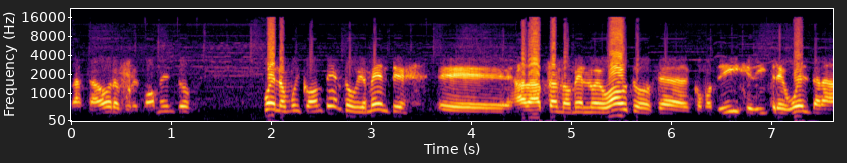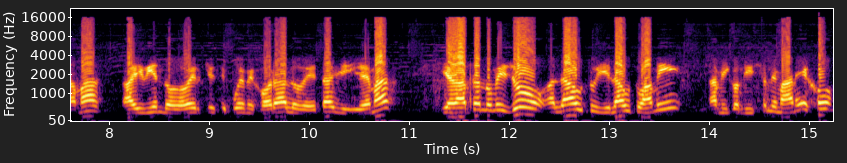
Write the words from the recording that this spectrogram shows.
hasta ahora por el momento. Bueno, muy contento obviamente, eh, adaptándome al nuevo auto, o sea, como te dije, di tres vueltas nada más, ahí viendo a ver qué se puede mejorar, los detalles y demás, y adaptándome yo al auto y el auto a mí, a mi condición de manejo,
